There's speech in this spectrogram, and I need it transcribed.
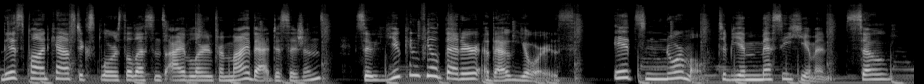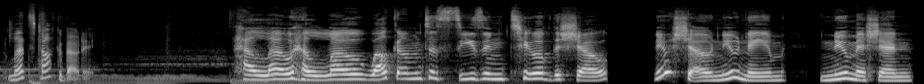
This podcast explores the lessons I've learned from my bad decisions so you can feel better about yours. It's normal to be a messy human, so let's talk about it. Hello, hello. Welcome to season two of the show. New show, new name, new mission.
